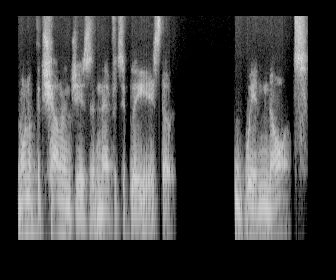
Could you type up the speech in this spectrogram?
One of the challenges inevitably is that we're not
